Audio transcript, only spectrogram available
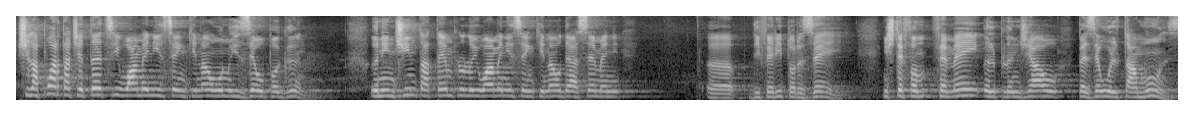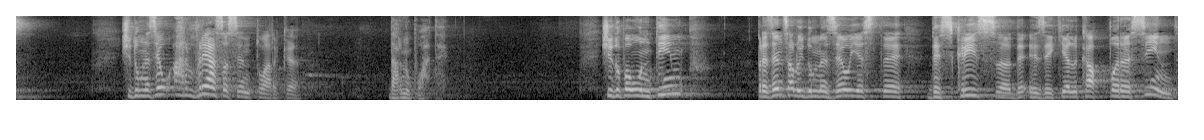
Și la poarta cetății oamenii se închinau unui zeu păgân. În incinta templului oamenii se închinau de asemenea uh, diferitor zei. Niște femei îl plângeau pe zeul Tamuz. Și Dumnezeu ar vrea să se întoarcă, dar nu poate. Și după un timp, prezența lui Dumnezeu este descrisă de Ezechiel ca părăsind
